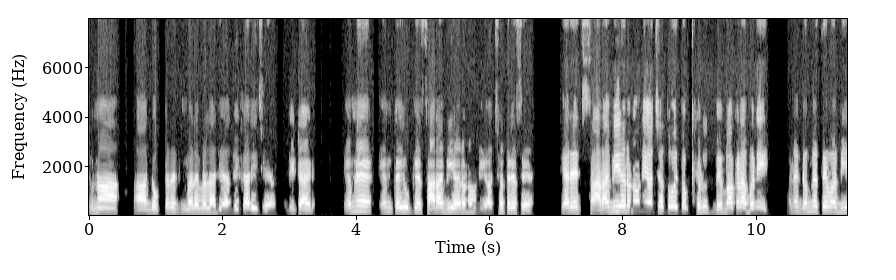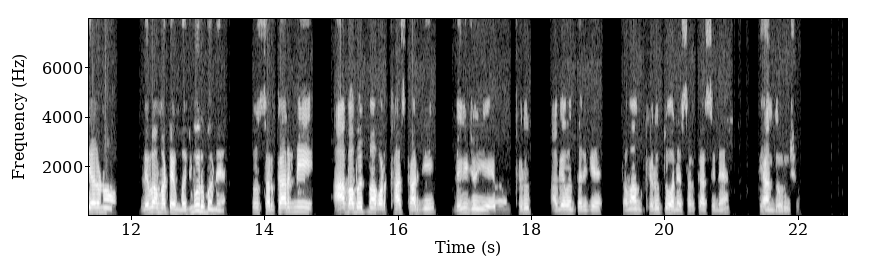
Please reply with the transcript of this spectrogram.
જૂના આ ડોક્ટરેટ મેળવેલા જે અધિકારી છે રિટાયર્ડ એમણે એમ કહ્યું કે સારા બિયારણોની અછત રહેશે. ત્યારે સારા બિયારણોની અછત હોય તો ખેડૂત બેબાકડા બની અને ગમે તેવા બિયારણો લેવા માટે મજબૂર બને. તો સરકારની આ બાબતમાં પણ ખાસ કાળજી લેવી જોઈએ એવું ખેડૂત આગેવાન તરીકે તમામ ખેડૂતો અને સરકારશ્રીને ધ્યાન દોરું છું.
